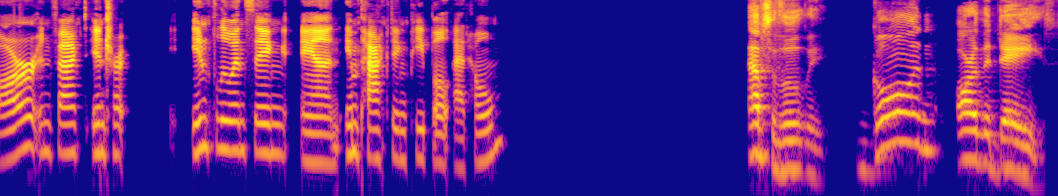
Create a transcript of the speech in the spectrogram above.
are, in fact, inter- influencing and impacting people at home? Absolutely. Gone are the days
